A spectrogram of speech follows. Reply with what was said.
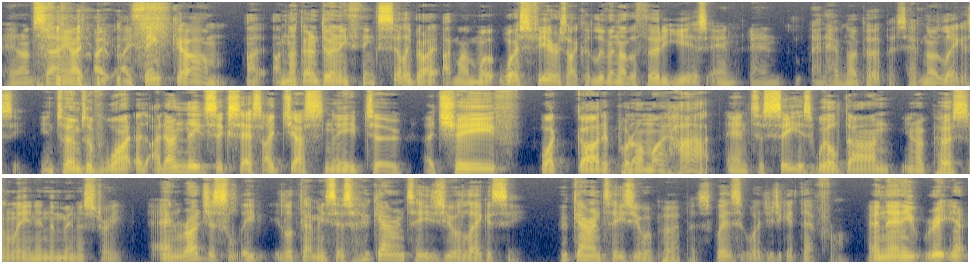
And I'm saying, I, I, I think, um, I, am not going to do anything silly, but I, I, my worst fear is I could live another 30 years and, and, and have no purpose, have no legacy. In terms of what, I don't need success. I just need to achieve what God had put on my heart and to see His will done, you know, personally and in the ministry. And Roger he looked at me and says, Who guarantees you a legacy? Who guarantees you a purpose? Where's, where did you get that from? And then he, re- you know,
